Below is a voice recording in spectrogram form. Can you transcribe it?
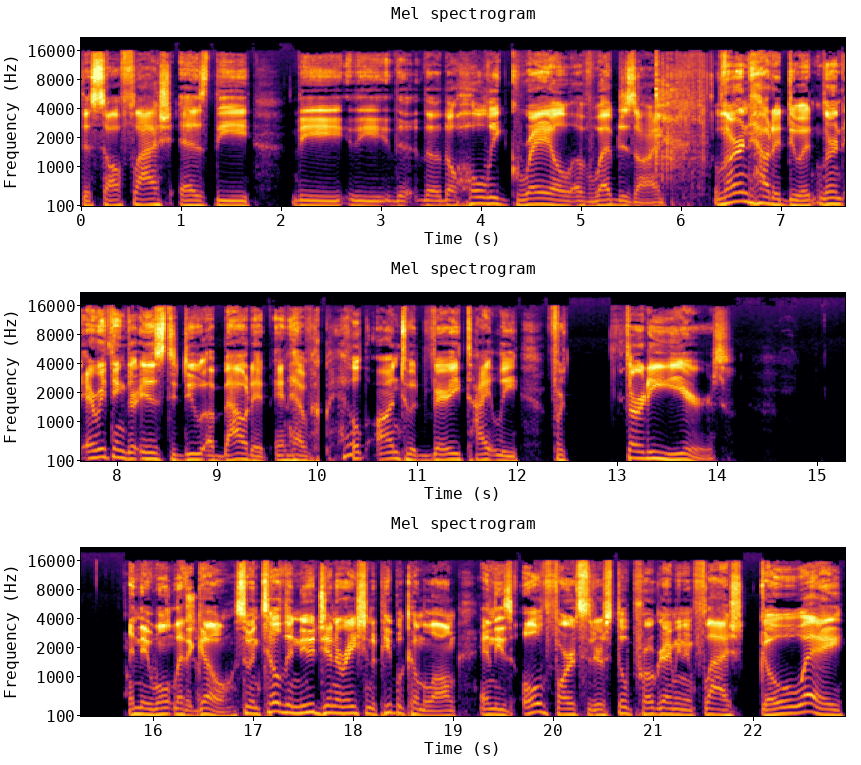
that saw Flash as the the the the the, the holy grail of web design, learned how to do it, learned everything there is to do about it, and have held on to it very tightly for 30 years and they won't let it go. So until the new generation of people come along and these old farts that are still programming in Flash go away,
